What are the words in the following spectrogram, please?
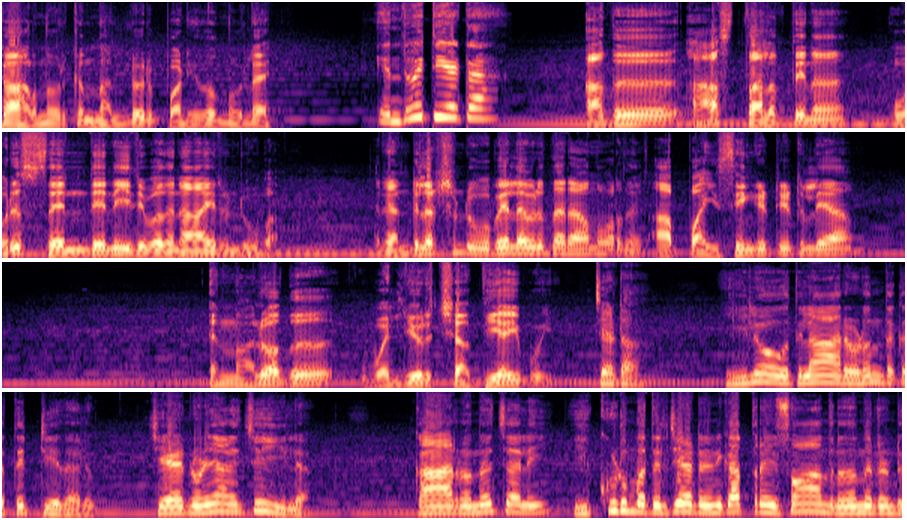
കാർന്നവർക്ക് നല്ലൊരു പണി തന്നൂല്ലേ എന്തു പറ്റിയേട്ടാ അത് ആ സ്ഥലത്തിന് ഒരു സെന്റിന് ഇരുപതിനായിരം രൂപ. രണ്ട് ലക്ഷം രൂപയല്ല അവർ തരാമെന്ന് പറഞ്ഞ്. ആ പൈസയും കിട്ടിയിട്ടില്ല. എന്നാലും അത് വലിയൊരു ചതിയായി പോയി. ചേട്ടാ ഈ ലോകത്തിൽ ആരോടും എന്തൊക്കെ തെറ്റ് ചെയ്താലും ചേട്ടനോട് ഞാൻ ചെയ്യില്ല. കാരണം എന്താ വെച്ചാൽ ഈ കുടുംബത്തിൽ ചേട്ടൻ എനിക്ക് അത്രയും സ്വാതന്ത്ര്യം തന്നിട്ടുണ്ട്.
